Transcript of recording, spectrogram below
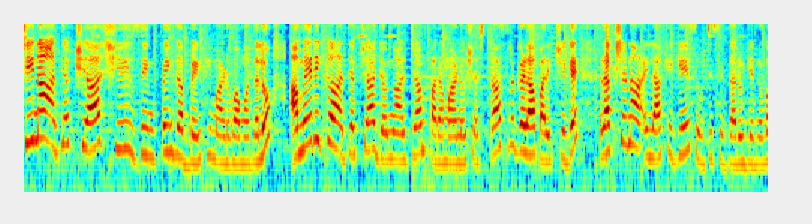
ಚೀನಾ ಅಧ್ಯಕ್ಷ ಶಿ ಜಿನ್ಪಿಂಗ್ ಭೇಟಿ ಮಾಡುವ ಮೊದಲು ಅಮೆರಿಕ ಅಧ್ಯಕ್ಷ ಡೊನಾಲ್ಡ್ ಟ್ರಂಪ್ ಪರಮಾಣು ಶಸ್ತ್ರಾಸ್ತ್ರಗಳ ಪರೀಕ್ಷೆಗೆ ರಕ್ಷಣಾ ಇಲಾಖೆಗೆ ಸೂಚಿಸಿದ್ದರು ಎನ್ನುವ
